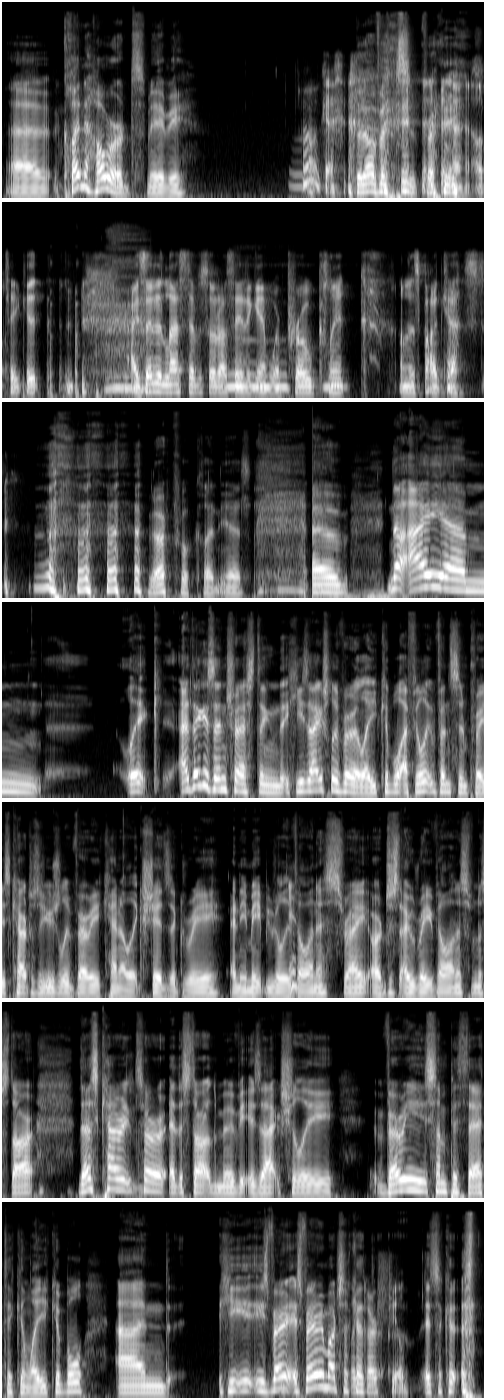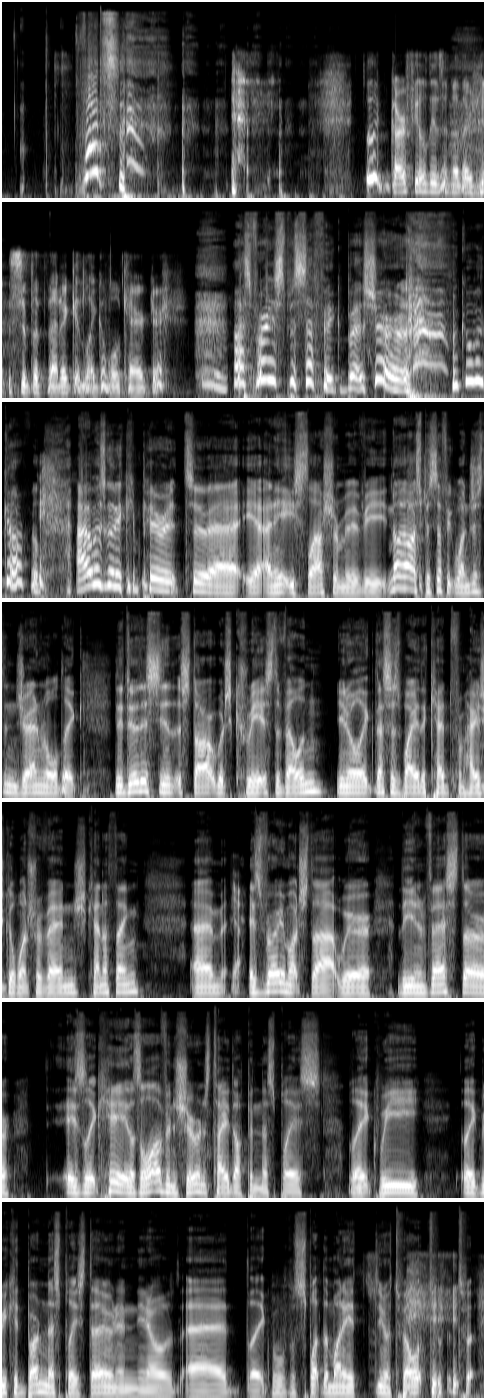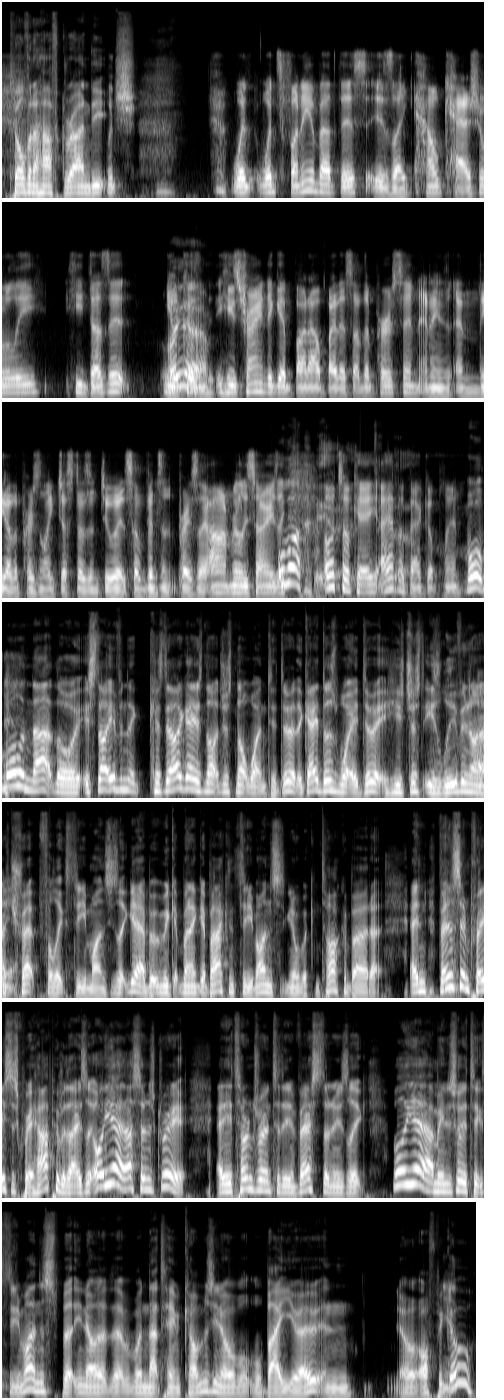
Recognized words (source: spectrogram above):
Uh, Clint Howard, maybe. Oh, okay. But not surprise. I'll take it. I said it last episode. I'll say it again. We're pro Clint on this podcast. we are pro Clint, yes. Um, no, I um like I think it's interesting that he's actually very likable. I feel like Vincent Price characters are usually very kind of like shades of grey, and he might be really Yeah. villainous, right, or just outright villainous from the start. This character at the start of the movie is actually very sympathetic and likable, and he he's very it's very much like, like a Garfield. it's like a what. Look, Garfield is another sympathetic and likable character. That's very specific, but sure, we'll go with Garfield. I was going to compare it to uh, yeah, an 80s slasher movie. No, not a specific one, just in general. Like, they do this scene at the start which creates the villain. You know, like, this is why the kid from high school wants revenge kind of thing. Um, Yeah. It's very much that, where the investor is like, hey, there's a lot of insurance tied up in this place. Like, we. Like we could burn this place down, and you know, uh, like we'll, we'll split the money. You know, 12, tw- 12 and a half grand each. What What's funny about this is like how casually he does it. You Oh, know, 'cause he's trying to get bought out by this other person, and he, and the other person like just doesn't do it. So Vincent Price is like, oh, I'm really sorry. He's like, Well, oh, it's uh, okay. I have a backup plan. More, more than that, though, it's not even because the other guy is not just not wanting to do it. The guy does want to do it. He's just he's leaving on Oh, a yeah. trip for like three months. He's like, yeah, but when, we get, when I get back in three months, you know, we can talk about it. And Vincent Price is quite happy with that. He's like, oh yeah, that sounds great. And he turns around to the investor and he's like, well, yeah, I mean, it's only take three months, but you know, that when that time comes, you know, we'll, we'll buy you out and you know, off we Yeah. go.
